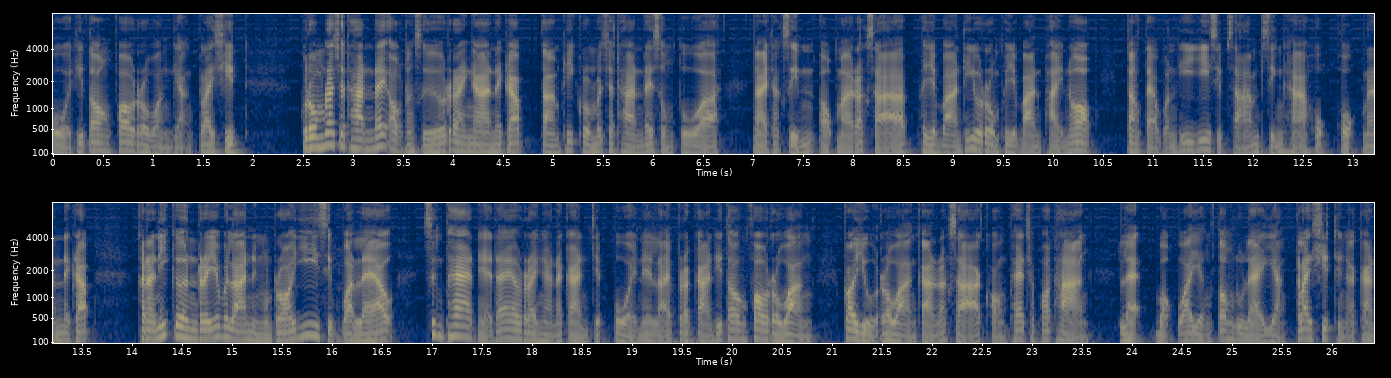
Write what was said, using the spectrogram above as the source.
ป่วยที่ต้องเฝ้าระวังอย่างใกล้ชิด กรมราชทัณฑ์ได้ออกหนังสือรายงานนะครับ ตามที่กรมราชทัณฑ์ได้ส่งตัวนายทักษิณออกมารักษาพยาบาลที่โรงพยาบาลภายนอก ตั้งแต่วันที่ 23 สิงหา 66 นั้นนะครับ ขณะนี้เกินระยะเวลา 120 วันแล้ว ซึ่งแพทย์เนี่ยได้รายงานอาการเจ็บป่วยในหลายประการที่ต้องเฝ้าระวัง ก็อยู่ระหว่างการรักษาของแพทย์เฉพาะทาง และบอกว่ายังต้องดูแลอย่างใกล้ชิดถึงอาการ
